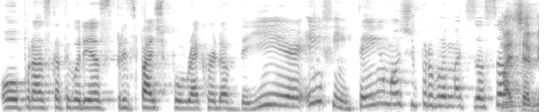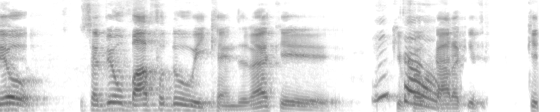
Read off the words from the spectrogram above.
ou para as categorias principais, tipo Record of the Year, enfim, tem um monte de problematização. Mas você viu, você viu o bafo do Weekend, né? Que, então... que foi o então cara que, que,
